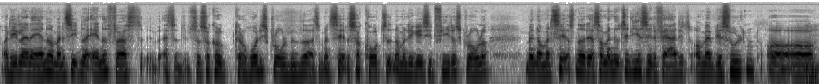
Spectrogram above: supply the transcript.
og det er et eller andet andet, og man har set noget andet først, altså, så, så kan, du, kan du hurtigt scrolle videre. Altså, man ser det så kort tid, når man ligger i sit feed og scroller. Men når man ser sådan noget der, så er man nødt til lige at se det færdigt, og man bliver sulten, og, og mm.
